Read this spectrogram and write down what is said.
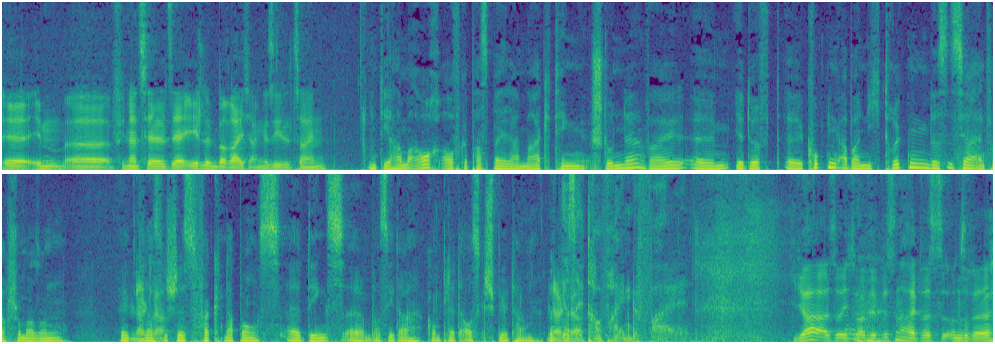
äh, im äh, finanziell sehr edlen Bereich angesiedelt sein. Und die haben auch aufgepasst bei der Marketingstunde, weil ähm, ihr dürft äh, gucken, aber nicht drücken. Das ist ja einfach schon mal so ein äh, klassisches Verknappungsdings, äh, was sie da komplett ausgespielt haben. Und ihr seid drauf reingefallen. Ja, also ich meine, wir wissen halt, was unsere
